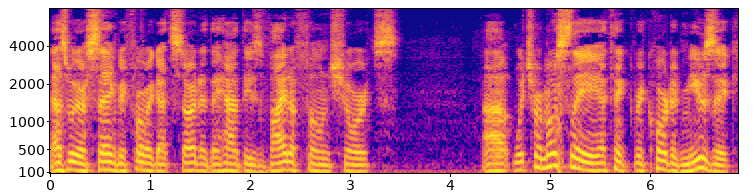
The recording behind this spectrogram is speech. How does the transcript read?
as we were saying before we got started, they had these Vitaphone shorts, uh, which were mostly, I think, recorded music.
